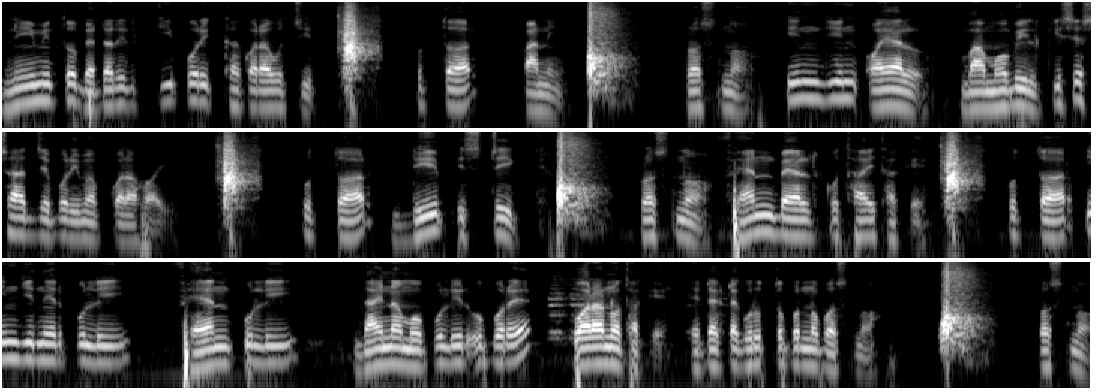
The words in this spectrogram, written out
নিয়মিত ব্যাটারির কি পরীক্ষা করা উচিত? উত্তর, পানি। প্রশ্ন, ইঞ্জিন, অয়েল বা মোবিল কিসের সাহায্যে পরিমাপ করা হয়? উত্তর, ডিপ স্টিক। প্রশ্ন, ফ্যান বেল্ট কোথায় থাকে? উত্তর, ইঞ্জিনের পুলি ফ্যান পুলি, ডাইনামো পুলির উপরে পরানো থাকে। এটা একটা গুরুত্বপূর্ণ প্রশ্ন। প্রশ্ন,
